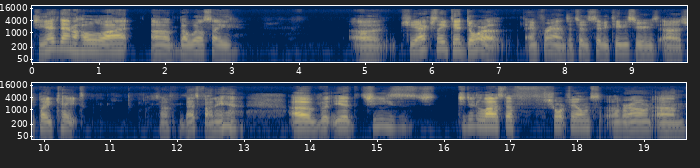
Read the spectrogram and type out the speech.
she hasn't done a whole lot, uh, but I will say, uh, she actually did Dora and Friends into the City TV series. Uh, she played Kate so that's funny. uh, but yeah, she's she did a lot of stuff, short films of her own. Um,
